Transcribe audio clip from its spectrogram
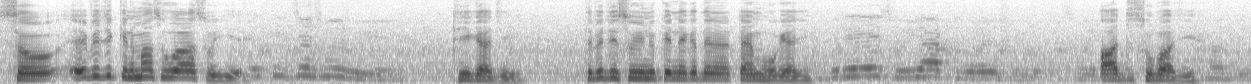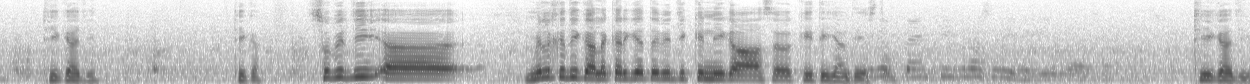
ਸੋ ਇਹ ਵੀਰ ਜੀ ਕਿੰਨਵਾਂ ਸੂਆ ਸੂਈ ਹੈ ਤੀਜਾ ਸੂਈ ਹੋਈ ਹੈ ਠੀਕ ਆ ਜੀ। ਤੇ ਵੀਰ ਜੀ ਸੂਈ ਨੂੰ ਕਿੰਨੇ ਕੁ ਦਿਨ ਟਾਈਮ ਹੋ ਗਿਆ ਜੀ? ਵੀਰੇ ਸੂਈ 8 ਵਜੇ ਸੂਈ। ਅੱਜ ਸਵੇਰ ਜੀ। ਹਾਂਜੀ। ਠੀਕ ਆ ਜੀ। ਠੀਕ ਆ। ਸੋ ਵੀਰ ਜੀ ਮਿਲਕ ਦੀ ਗੱਲ ਕਰੀਏ ਤੇ ਵੀਰ ਜੀ ਕਿੰਨੀ ਕੁ ਆਸ ਕੀਤੀ ਜਾਂਦੀ ਇਸ ਤੋਂ? 35 ਪਲੱਸ ਹੋਈ ਹੈਗੀ ਬਾਸ ਠੀਕ ਆ ਜੀ।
